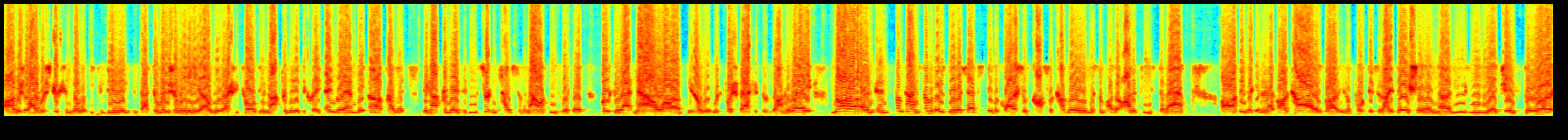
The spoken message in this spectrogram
Uh, there's a lot of restrictions on what you can do. In, in fact, originally uh, we were actually told you're not permitted to create Ngram uh, from it. You're not permitted to do certain types of analyses with it. Most of that now, uh, you know, with, with pushback, has sort of gone away. NARA and, and sometimes some of those data sets they require some cost recovery, and there's some other oddities to that. Uh, things like Internet Archive, uh, you know, bulk digitization, uh, news media, JSTOR,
